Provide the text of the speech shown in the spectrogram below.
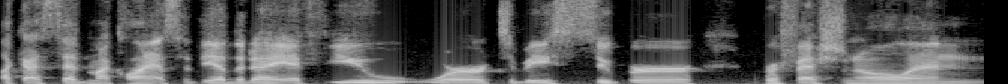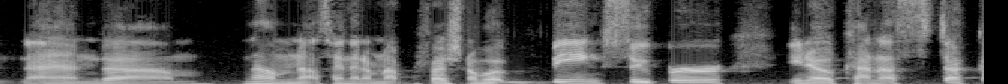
like i said my clients said the other day if you were to be super professional and and um, no, I'm not saying that I'm not professional, but being super, you know, kind of stuck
